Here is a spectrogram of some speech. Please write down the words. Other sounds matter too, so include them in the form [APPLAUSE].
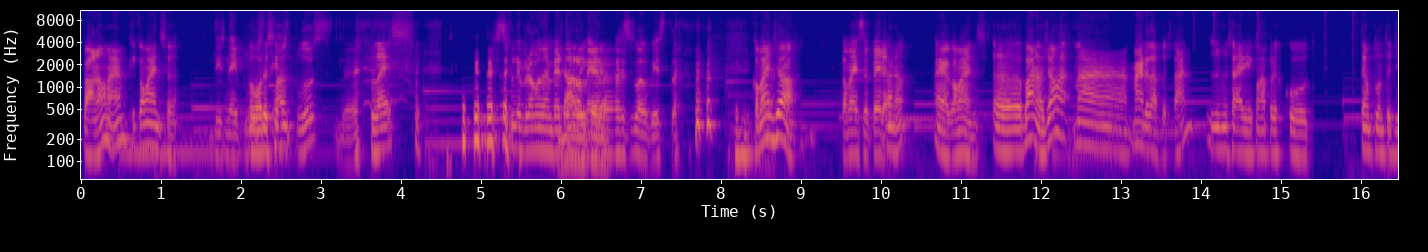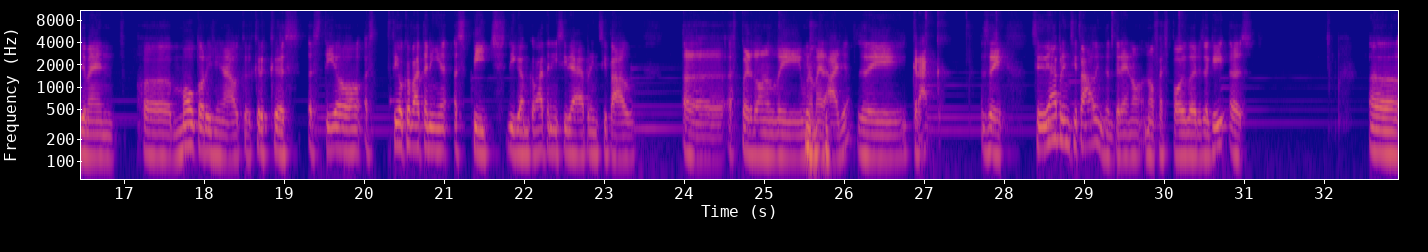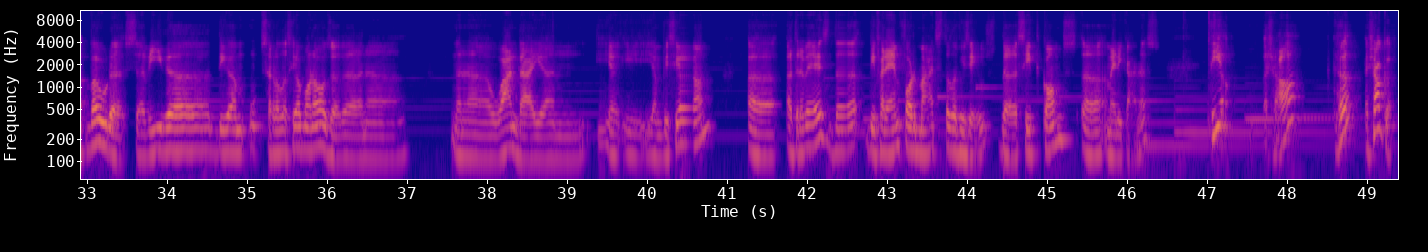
Bueno, man, qui comença? Disney Plus. Plus, Plus. [LAUGHS] Plus. És una broma d'Enberto Dale, Romero, no sé si l'heu vist. Comença jo? Comença, Pere. Bueno, vinga, comença. Uh, bueno, jo m'ha- agradat bastant. És una sèrie que m'ha paregut... Té un plantejament uh, molt original, que crec que és el tio, el tio que va tenir el speech, diguem, que va tenir la idea principal, uh, es per donar-li una medalla, és a dir, crack. És a dir, la idea principal, intentaré no, no fer spoilers aquí, és uh, veure la vida, diguem, la relació amorosa de na, de Wanda i en, i, i, i en Vision uh, a través de diferents formats televisius de sitcoms uh, americanes. Tio, això? Què? Això què?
